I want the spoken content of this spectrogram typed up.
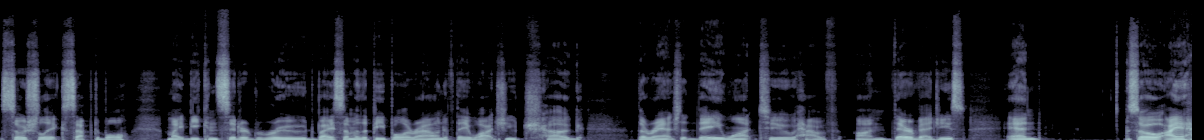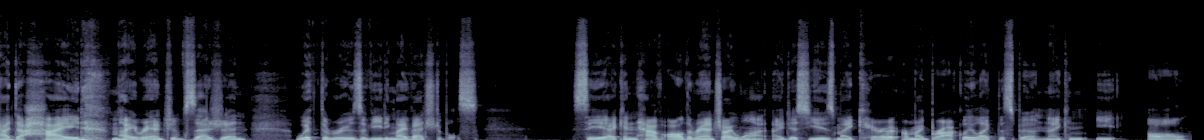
socially acceptable. Might be considered rude by some of the people around if they watch you chug the ranch that they want to have on their veggies. And so I had to hide my ranch obsession with the ruse of eating my vegetables. See, I can have all the ranch I want. I just use my carrot or my broccoli like the spoon, and I can eat all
